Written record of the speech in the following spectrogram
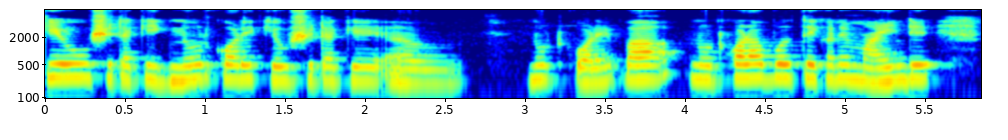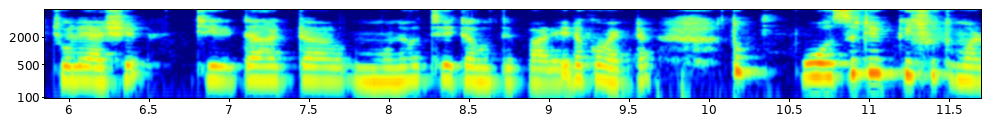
কেউ সেটাকে ইগনোর করে, কেউ সেটাকে নোট করে বা নোট করা বলতে এখানে মাইন্ডে চলে আসে। যে এটা একটা মনে হচ্ছে এটা হতে পারে, এরকম একটা। তো পজিটিভ কিছু তোমার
